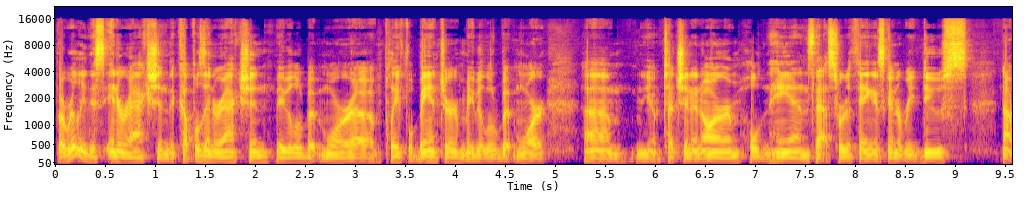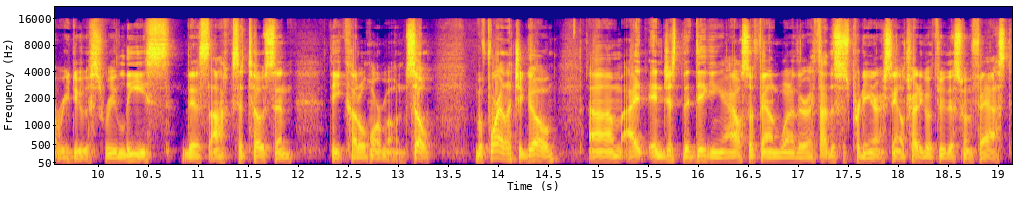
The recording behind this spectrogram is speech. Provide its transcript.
but really this interaction, the couple's interaction, maybe a little bit more uh, playful banter, maybe a little bit more, um, you know, touching an arm, holding hands, that sort of thing is going to reduce, not reduce, release this oxytocin, the cuddle hormone. So before I let you go, um, I, in just the digging, I also found one other. I thought this was pretty interesting. I'll try to go through this one fast.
